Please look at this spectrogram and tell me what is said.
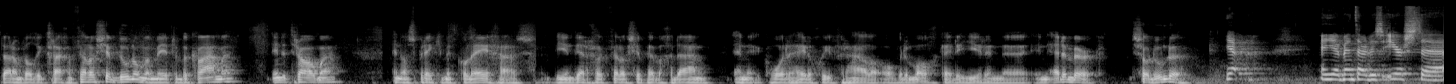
Daarom wilde ik graag een fellowship doen om me meer te bekwamen in de trauma. En dan spreek je met collega's die een dergelijk fellowship hebben gedaan. En ik hoorde hele goede verhalen over de mogelijkheden hier in, uh, in Edinburgh. Zodoende. Ja, en jij bent daar dus eerst uh,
